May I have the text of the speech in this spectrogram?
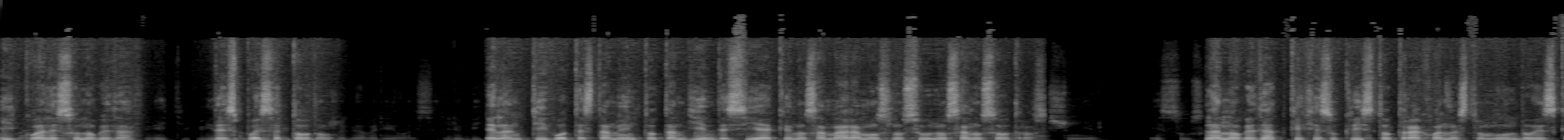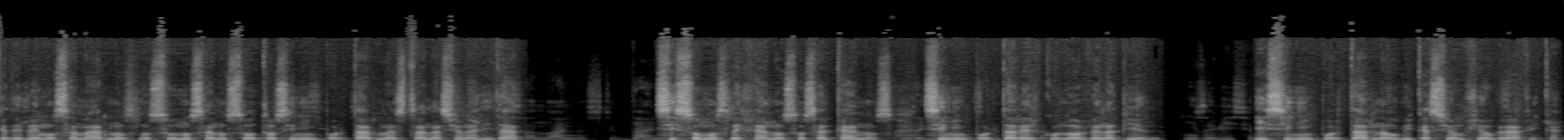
¿Y cuál es su novedad? Después de todo, el Antiguo Testamento también decía que nos amáramos los unos a los otros. La novedad que Jesucristo trajo a nuestro mundo es que debemos amarnos los unos a nosotros sin importar nuestra nacionalidad, si somos lejanos o cercanos, sin importar el color de la piel y sin importar la ubicación geográfica.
